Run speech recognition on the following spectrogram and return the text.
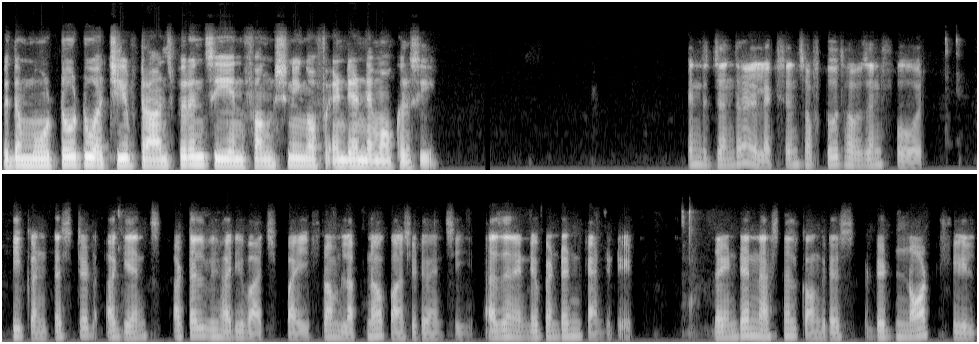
with the motto to achieve transparency in functioning of Indian democracy. In the general elections of 2004, he contested against Atal Bihari Vajpayee from Lucknow constituency as an independent candidate. The Indian National Congress did not field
